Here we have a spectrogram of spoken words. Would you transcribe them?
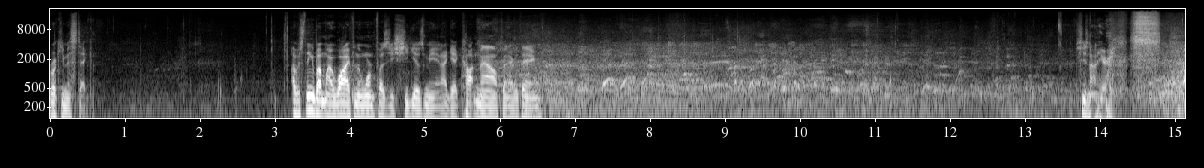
Rookie mistake. I was thinking about my wife and the warm fuzzies she gives me, and I get cotton mouth and everything. She's not here.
